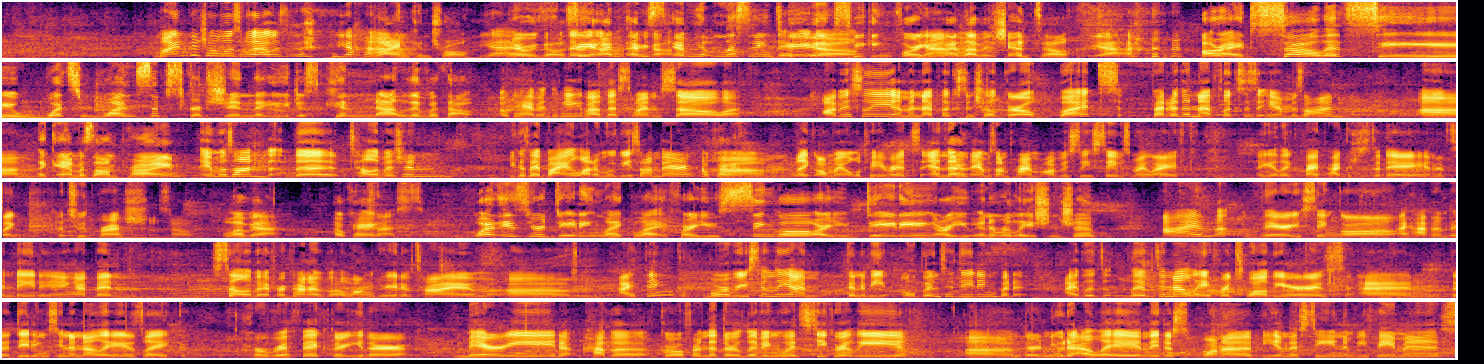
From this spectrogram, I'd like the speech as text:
Mind control was what I was. Yeah. Mind control. Yeah. There we go. There See, we go. I'm, I'm, go. I'm listening to There you. you I'm speaking for you. Yeah. I love it, Chantel. Yeah. All right, so let's see. What's one subscription that you just cannot live without? Okay, I've been thinking about this one. So, obviously, I'm a Netflix and chill girl, but better than Netflix is Amazon. Um, Like Amazon Prime? Amazon, the television, because I buy a lot of movies on there. Okay. Um, like all my old favorites, and then Okay. Amazon Prime obviously saves my life. I get like five packages a day, and it's like a toothbrush. So Love yeah. it. Okay. Obsessed. What is your dating like life? Are you single? Are you dating? Are you in a relationship? I'm very single. I haven't been dating. I've been celibate for kind of a long period of time. Um, I think more recently I'm going to be open to dating, but I've lived, lived in LA for 12 years, and the dating scene in LA is like horrific. They're either married, have a girlfriend that they're living with secretly. Um, they're new to LA and they just want to be in the scene and be famous.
